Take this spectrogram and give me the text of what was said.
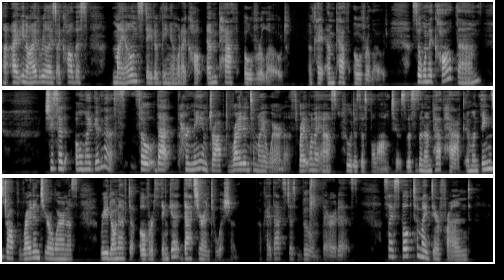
I, you know, I had realized I call this my own state of being in what I call empath overload. Okay, empath overload. So, when I called them, she said, Oh my goodness, so that her name dropped right into my awareness right when i asked who does this belong to so this is an empath hack and when things drop right into your awareness where you don't have to overthink it that's your intuition okay that's just boom there it is so i spoke to my dear friend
